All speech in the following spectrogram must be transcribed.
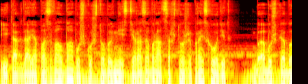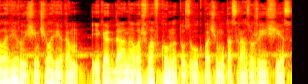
И тогда я позвал бабушку, чтобы вместе разобраться, что же происходит. Бабушка была верующим человеком, и когда она вошла в комнату, звук почему-то сразу же исчез.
